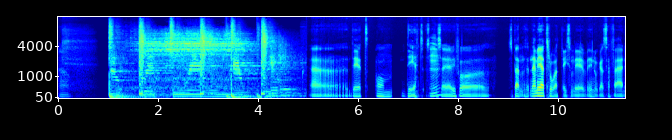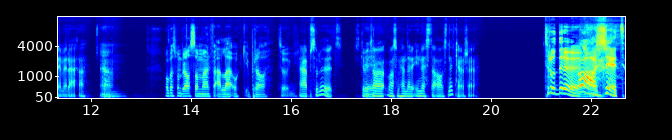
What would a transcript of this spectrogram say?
Ja. Eh, det om det, så Mm. säga. Vi får spännande. Nej men jag tror att liksom, vi är nog ganska färdiga med det här. Ja. Um, Hoppas på en bra sommar för alla och bra tugg. absolut. Ska vi ta vad som händer i nästa avsnitt kanske? Trodde du? Åh shit!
